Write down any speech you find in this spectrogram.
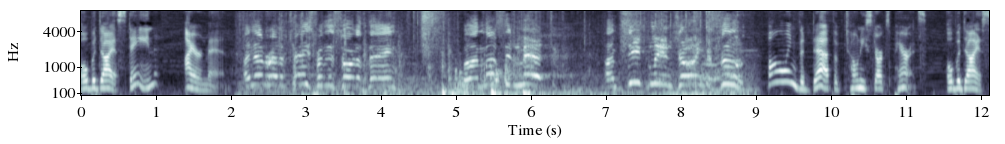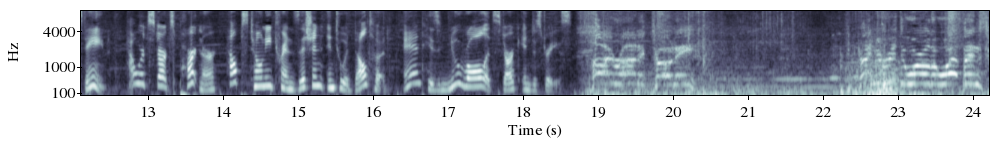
Obadiah Stane, Iron Man. I never had a taste for this sort of thing, but I must admit, I'm deeply enjoying the suit. Following the death of Tony Stark's parents, Obadiah Stane, Howard Stark's partner, helps Tony transition into adulthood and his new role at Stark Industries. Ironic, Tony! Trying to rid the world of weapons,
